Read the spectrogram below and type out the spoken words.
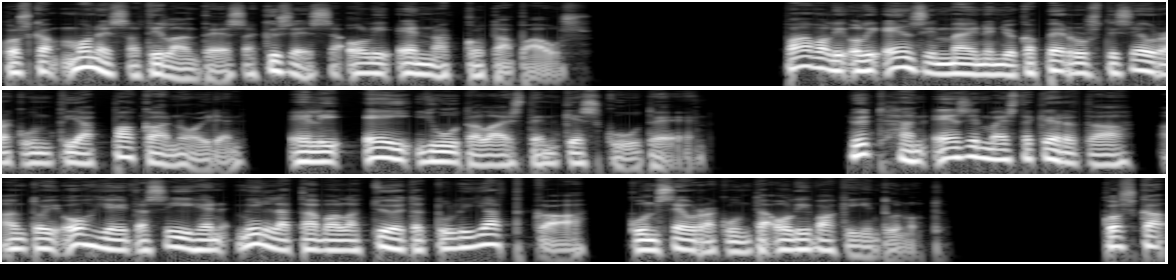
koska monessa tilanteessa kyseessä oli ennakkotapaus. Paavali oli ensimmäinen, joka perusti seurakuntia pakanoiden, eli ei-juutalaisten keskuuteen. Nyt hän ensimmäistä kertaa antoi ohjeita siihen, millä tavalla työtä tuli jatkaa, kun seurakunta oli vakiintunut. Koska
